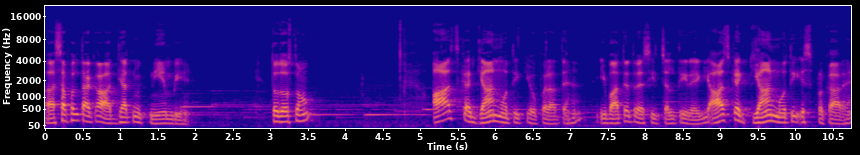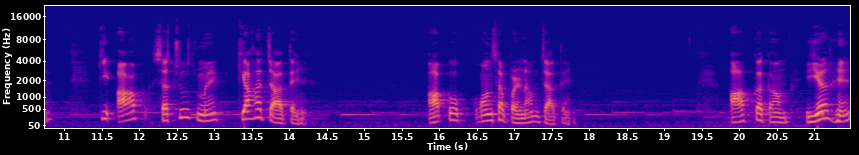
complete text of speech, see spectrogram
सफलता का आध्यात्मिक नियम भी है। तो दोस्तों, आज का ज्ञान मोती के ऊपर आते हैं। ये बातें तो ऐसी चलती रहेगी। आज का ज्ञान मोती इस प्रकार है कि आप सचमुच में क्या चाहते हैं? आपको कौन सा परिणाम चाहते हैं? आपका काम यह है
